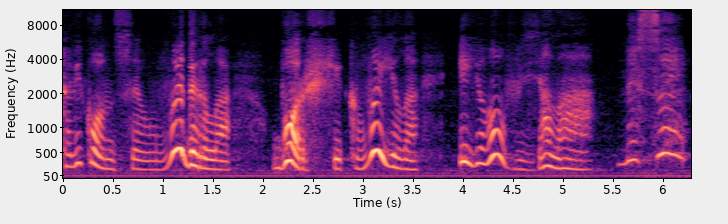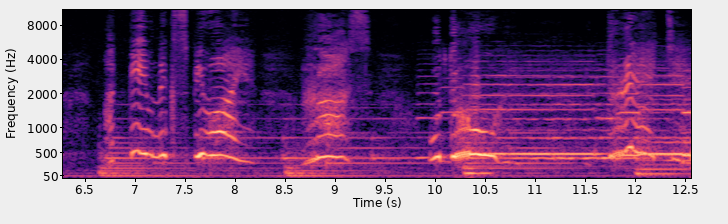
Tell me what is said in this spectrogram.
Лисичка віконце видерла, борщик виїла і його взяла. Несе, а півник співає. Раз, у друге, третє.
